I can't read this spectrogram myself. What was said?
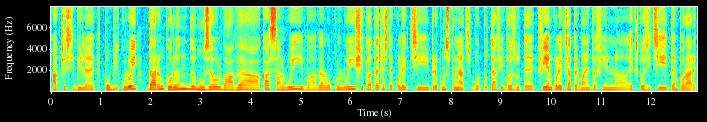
accesibile publicului, dar în curând muzeul va avea casa lui, va avea locul lui și toate aceste colecții, precum spuneați, vor putea fi văzute fie în colecția permanentă, fie în uh, expoziții temporare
